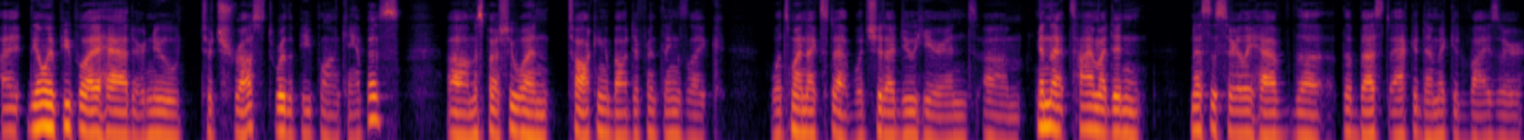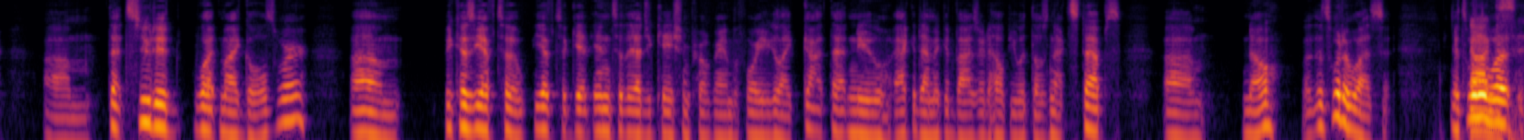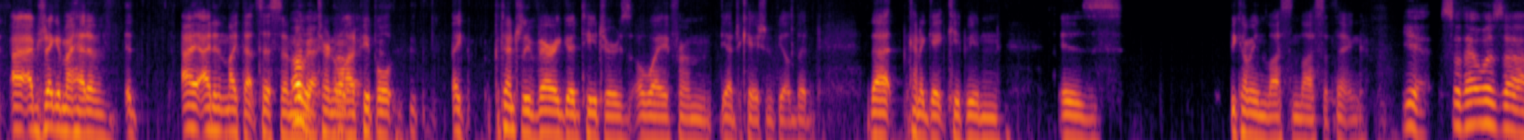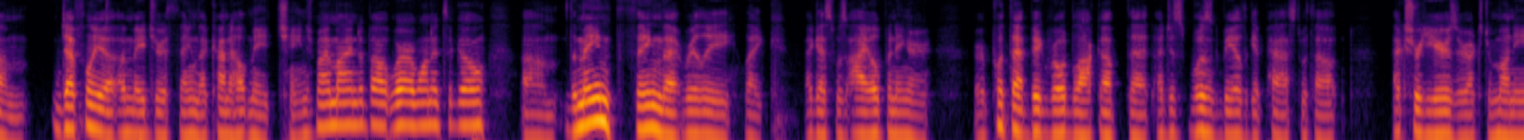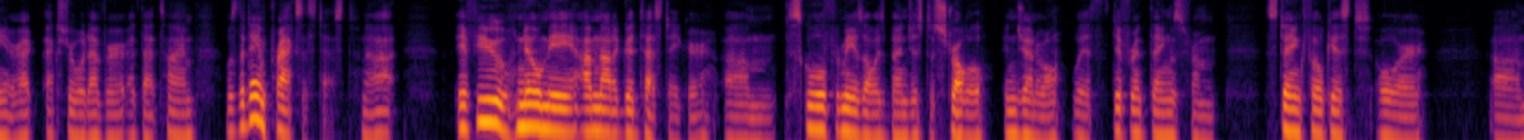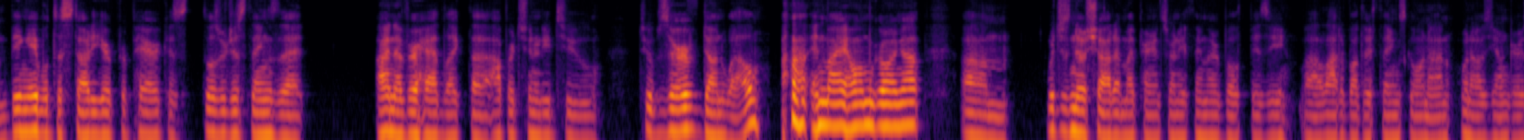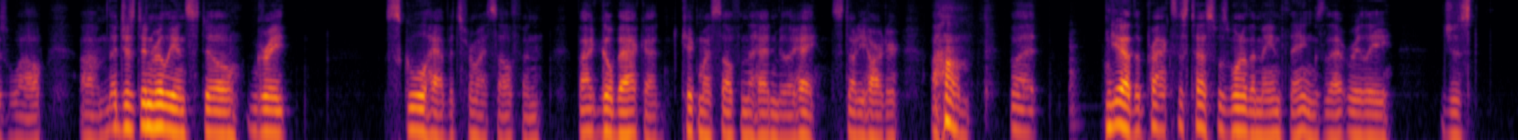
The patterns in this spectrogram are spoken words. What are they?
I the only people I had or knew to trust were the people on campus, um, especially when talking about different things like what's my next step, what should I do here, and um, in that time I didn't necessarily have the the best academic advisor um, that suited what my goals were. Um, because you have to you have to get into the education program before you like got that new academic advisor to help you with those next steps. Um, no, that's what it was. It's what No, it I'm, was. just- I, I'm shaking my head of it. I, I didn't like that system. Okay, It turned a lot of people, like potentially very good teachers, away from the education field. That that kind of gatekeeping is becoming less and less a thing. Yeah, so that was um, definitely a, a major thing that kind of helped me change my mind about where I wanted to go. Um, the main thing that really, like, I guess was eye opening or, or put that big roadblock up that I just wasn't be able to get past without extra years or extra money or ex- extra whatever at that time was the damn praxis test. Now, I- if you know me, I'm not a good test taker. Um, school for me has always been just a struggle in general with different things from staying focused or um, being able to study or prepare because those were just things that I never had like the opportunity to to observe done well in my home growing up. Um, which is no shot at my parents or anything. They're both busy. Uh, a lot of other things going on when I was younger as well. Um, that just didn't really instill great school habits for myself. And if I could go back, I'd kick myself in the head and be like, "Hey, study harder." Um, but yeah, the praxis test was one of the main things that really just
